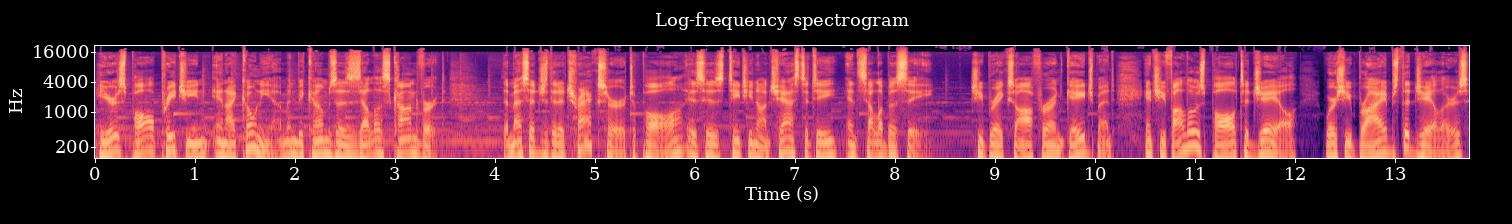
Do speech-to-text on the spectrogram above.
hears Paul preaching in Iconium and becomes a zealous convert. The message that attracts her to Paul is his teaching on chastity and celibacy. She breaks off her engagement and she follows Paul to jail, where she bribes the jailers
